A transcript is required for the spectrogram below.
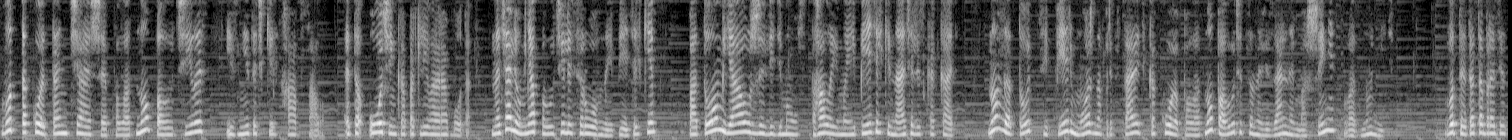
Вот такое тончайшее полотно получилось из ниточки Хапсалу. Это очень кропотливая работа. Вначале у меня получились ровные петельки, потом я уже, видимо, устала и мои петельки начали скакать. Но зато теперь можно представить, какое полотно получится на вязальной машине в одну нить. Вот этот образец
